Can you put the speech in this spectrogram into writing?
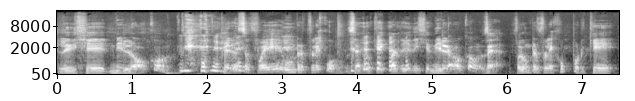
le dije, ni loco. Pero eso fue un reflejo. O sea, lo que cuando yo dije, ni loco, o sea, fue un reflejo porque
